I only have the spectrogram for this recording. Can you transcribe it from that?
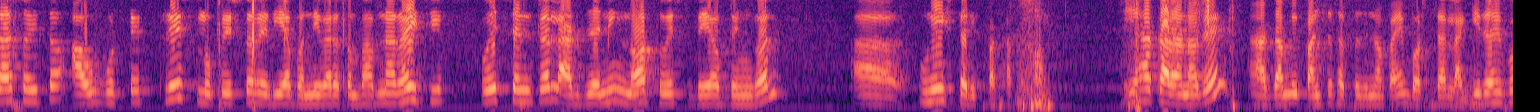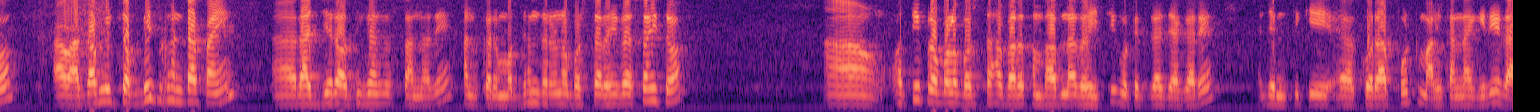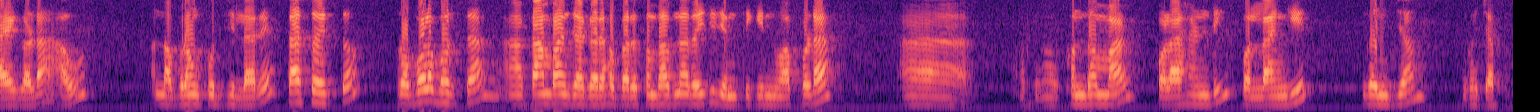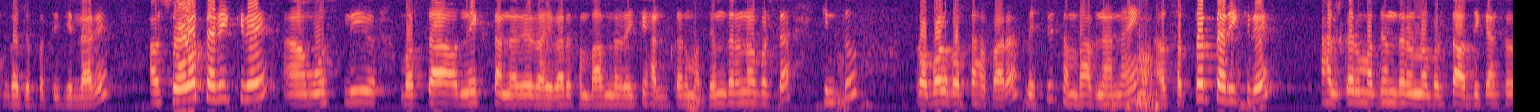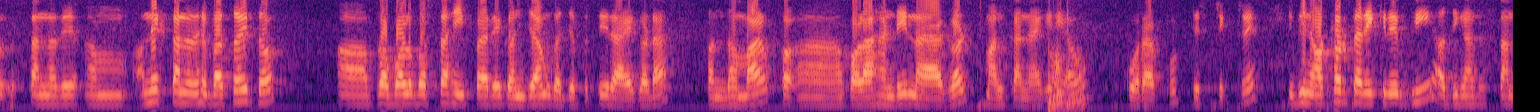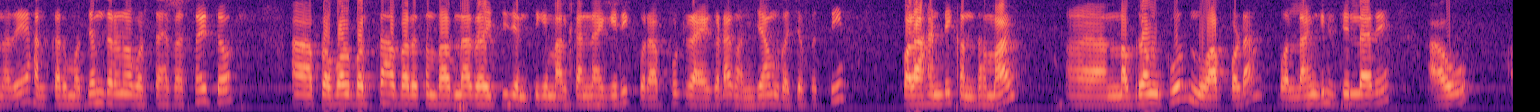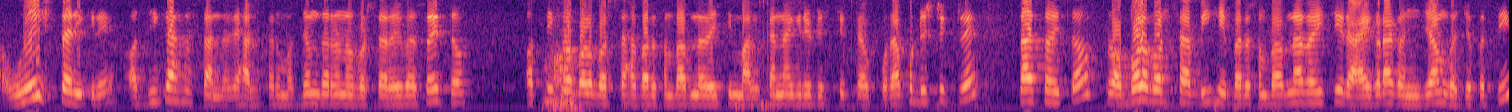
ତା ସହିତ ଆଉ ଗୋଟେ ଫ୍ରେଶ୍ ଲୋ ପ୍ରେସର୍ ଏରିଆ ବନିବାର ସମ୍ଭାବନା ରହିଛି west central adjoining north west Bay of Bengal ଉଣେଇଶ ତାରିଖ ପାଖାପାଖି ଏହା କାରଣରେ ଆଗାମୀ ପାଞ୍ଚ ସାତ ଦିନ ପାଇଁ ବର୍ଷା ଲାଗି ରହିବ ଆଉ ଆଗାମୀ ଚବିଶ ଘଣ୍ଟା ପାଇଁ ରାଜ୍ୟର ଅଧିକାଂଶ ସ୍ଥାନରେ ହାଲୁକାରେ ମଧ୍ୟମ ଧରଣର ବର୍ଷା ରହିବା ସହିତ ଅତି ପ୍ରବଳ ବର୍ଷା ହେବାର ସମ୍ଭାବନା ରହିଛି ଗୋଟେ ଦୁଇଟା ଜାଗାରେ ଯେମିତିକି କୋରାପୁଟ ମାଲକାନଗିରି ରାୟଗଡ଼ା ଆଉ ନବରଙ୍ଗପୁର ଜିଲ୍ଲାରେ ତା ସହିତ ପ୍ରବଳ ବର୍ଷା କାଁ ବାଁ ଜାଗାରେ ହେବାର ସମ୍ଭାବନା ରହିଛି ଯେମିତିକି ନୂଆପଡ଼ା କନ୍ଧମାଳ କଳାହାଣ୍ଡି ବଲାଙ୍ଗୀର ଗଞ୍ଜାମ ଗଜପତି ଜିଲ୍ଲାରେ ଆଉ ଷୋହଳ ତାରିଖରେ ମୋଷ୍ଟଲି ବର୍ଷା ଅନେକ ସ୍ଥାନରେ ରହିବାର ସମ୍ଭାବନା ରହିଛି ହାଲୁକାରୁ ମଧ୍ୟମ ଧରଣର ବର୍ଷା କିନ୍ତୁ प्रबल वर्षा हबार बेस संभावना ना सतर तारीख में हालाकर मध्यम धरण वर्षा अधिकांश स्थान अनेक स्थान सहित प्रबल वर्षा हो पाए गंजाम गजपति रायगढ़ कंधमाल कलाहां नयगढ़ मलकानगिरी और कोरापुट डिस्ट्रिक्ट इविन अठर तारीख में भी अधिकांश स्थान हालाकर मध्यम धरण वर्षा होगा सहित प्रबल वर्षा हबार संभावना रही मलकानगिरी कोरापुट रायगढ़ गंजाम गजपति କଳାହାଣ୍ଡି କନ୍ଧମାଳ ନବରଙ୍ଗପୁର ନୂଆପଡ଼ା ବଲାଙ୍ଗୀର ଜିଲ୍ଲାରେ ଆଉ ଉଣେଇଶ ତାରିଖରେ ଅଧିକାଂଶ ସ୍ଥାନରେ ହାଲକାରୁ ମଧ୍ୟମ ଧରଣର ବର୍ଷା ରହିବା ସହିତ ଅତି ପ୍ରବଳ ବର୍ଷା ହେବାର ସମ୍ଭାବନା ରହିଛି ମାଲକାନଗିରି ଡିଷ୍ଟ୍ରିକ୍ଟ ଆଉ କୋରାପୁଟ ଡିଷ୍ଟ୍ରିକ୍ଟରେ ତା ସହିତ ପ୍ରବଳ ବର୍ଷା ବି ହେବାର ସମ୍ଭାବନା ରହିଛି ରାୟଗଡ଼ା ଗଞ୍ଜାମ ଗଜପତି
